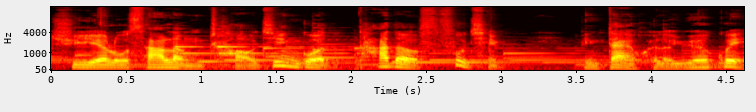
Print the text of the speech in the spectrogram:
去耶路撒冷朝觐过他的父亲。并带回了约柜。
